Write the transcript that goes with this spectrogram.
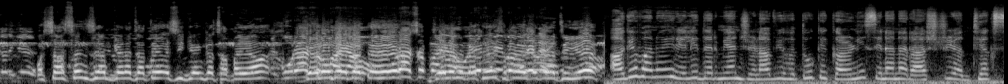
प्रशासन से हम कहना चाहते हैं ऐसी गैंग का सफाया पूरा जेलों में सफाया हो, बैठे हैं पूरा सफाया जेलों में हो, बैठे हैं एक सफाया बात करना चाहिए આગેવાનોએ રેલી દરમિયાન જણાવ્યું હતું કે કરણી સેનાના રાષ્ટ્રીય અધ્યક્ષ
